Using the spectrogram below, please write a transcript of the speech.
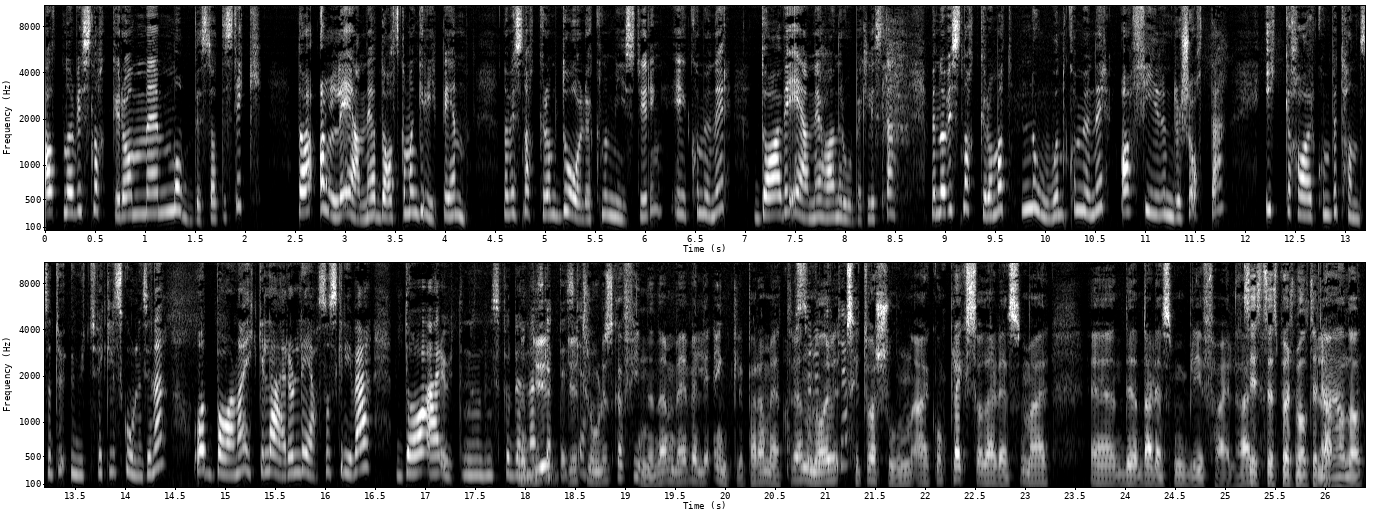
at når vi snakker om eh, mobbestatistikk, da er alle enige, da skal man gripe inn. Når vi snakker om dårlig økonomistyring i kommuner, da er vi enige i å ha en Robek-liste. Men når vi snakker om at noen kommuner av 428 ikke har kompetanse til å utvikle skolene sine, og at barna ikke lærer å lese og skrive, da er Utdanningsforbundet skeptiske. Du tror du skal finne dem ved veldig enkle parametere når ikke. situasjonen er kompleks, og det er det, som er, eh, det er det som blir feil her. Siste spørsmål til deg, Handal.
